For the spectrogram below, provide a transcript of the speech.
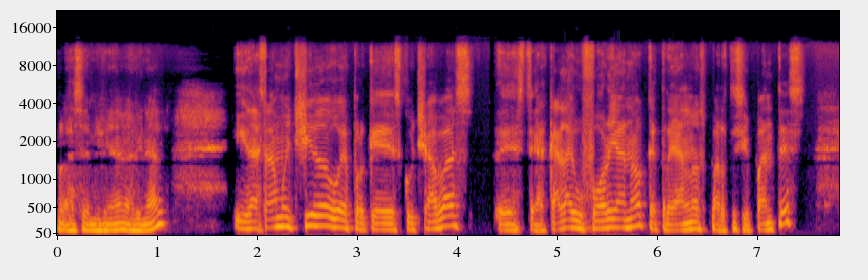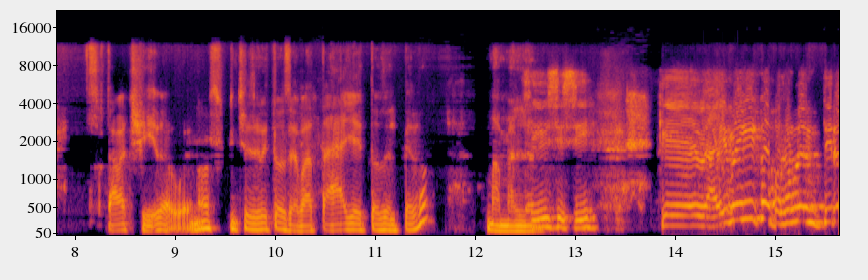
la semifinal y la final. Y estaba muy chido, güey, porque escuchabas este, acá la euforia, ¿no? Que traían los participantes. Estaba chido, güey, ¿no? Esos pinches gritos de batalla y todo el pedo. Mamalón. Sí, sí, sí. Que ahí México, por ejemplo, en tiro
